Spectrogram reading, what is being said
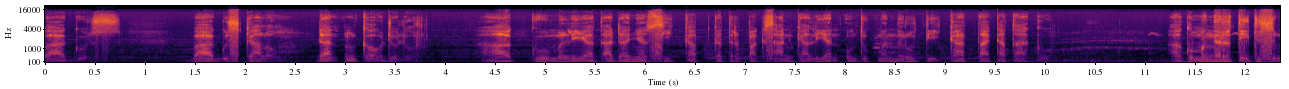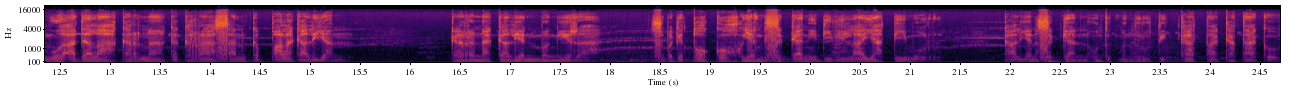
Bagus. Bagus Galong dan engkau dulur. Aku melihat adanya sikap keterpaksaan kalian untuk menuruti kata-kataku. Aku mengerti itu semua adalah karena kekerasan kepala kalian. Karena kalian mengira sebagai tokoh yang disegani di wilayah timur, kalian segan untuk menuruti kata-kataku.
